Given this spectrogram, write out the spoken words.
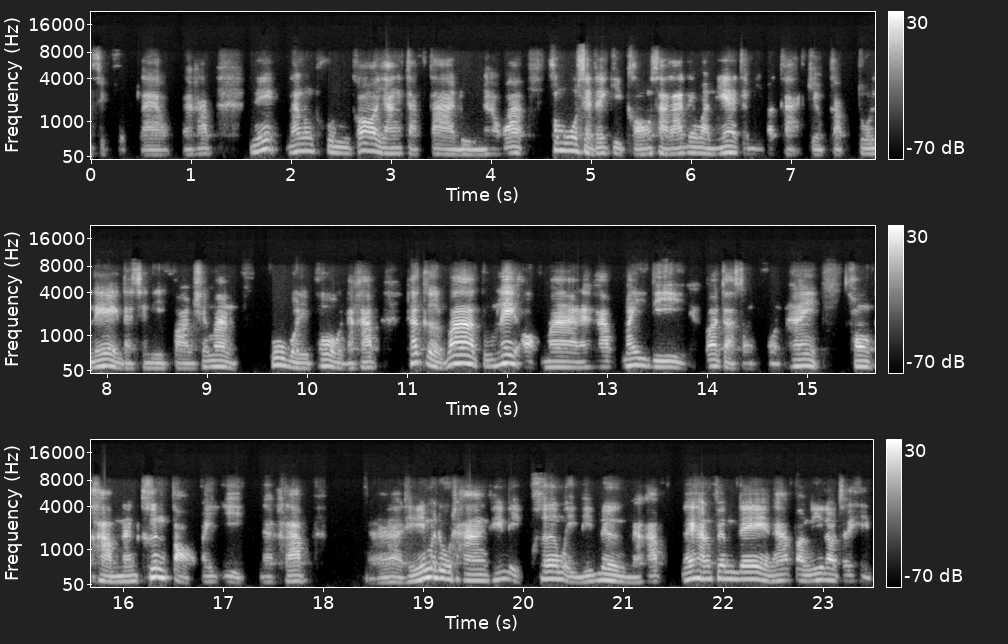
2,016 แล้วนะครับนี้นักลงทุนก็ยังจับตาดูนะครับว่าข้อมูลเศรษฐกิจของสหรัฐในวันนี้จะมีประกาศเกี่ยวกับตัวเลขดัชนีความเชื่อมั่นผู้บริโภคนะครับ ถ้าเกิดว่าตัวเลขออกมานะครับไม่ดีก็จะส่งผลให้ทองคำนั้นขึ้นต่อไปอีกนะครับทีนี้มาดูทางเทคนิคเพิ่มอีกนิดนึงนะครับ ในทางเฟรมเดย์นะครับ ตอนนี้เราจะเห็น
